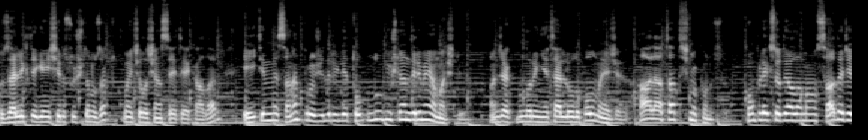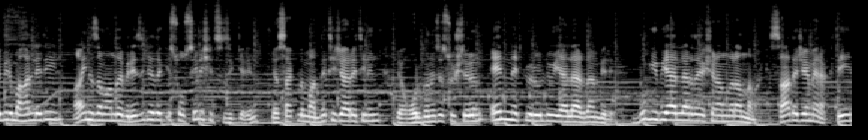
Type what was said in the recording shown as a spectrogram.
Özellikle gençleri suçtan uzak tutmaya çalışan STK'lar, eğitim ve sanat projeleriyle topluluğu güçlendirmeyi amaçlıyor. Ancak bunların yeterli olup olmayacağı hala tartışma konusu. Complexo de Alamán sadece bir mahalle değil, aynı zamanda Brezilya'daki sosyal eşitsizliklerin, yasaklı madde ticaretinin ve organize suçların en net görüldüğü yerlerden biri. Bu gibi yerlerde yaşananları anlamak sadece merak değil,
